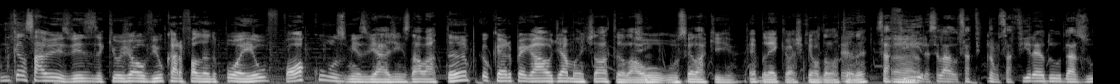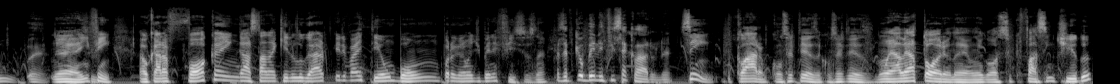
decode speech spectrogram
in- incansáveis vezes aqui eu já ouvi o cara falando, pô, eu foco as minhas viagens na Latam porque eu quero pegar o diamante da Latam lá, Sim. o, o, sei lá que é Black, eu acho que é o da Latam, né? Safira, sei lá, o Safira, não, Safira é do da Azul. É. É, enfim. Aí o cara foca em gastar naquele lugar porque ele vai ter um bom programa de benefícios, né? Mas é porque o benefício é claro, né? Sim, claro, com certeza, com certeza. Não é aleatório, né? É um negócio que faz sentido.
